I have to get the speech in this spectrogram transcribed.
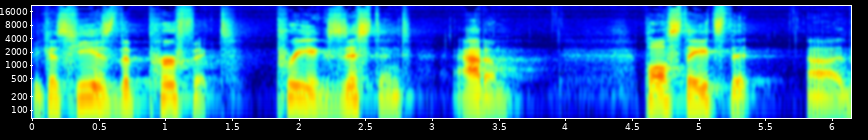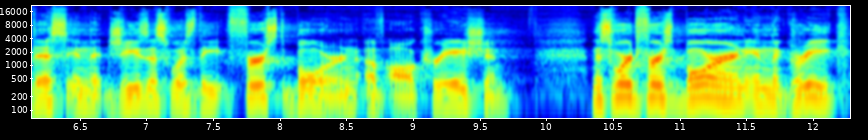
because he is the perfect, pre existent Adam. Paul states that uh, this in that Jesus was the firstborn of all creation. This word firstborn in the Greek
